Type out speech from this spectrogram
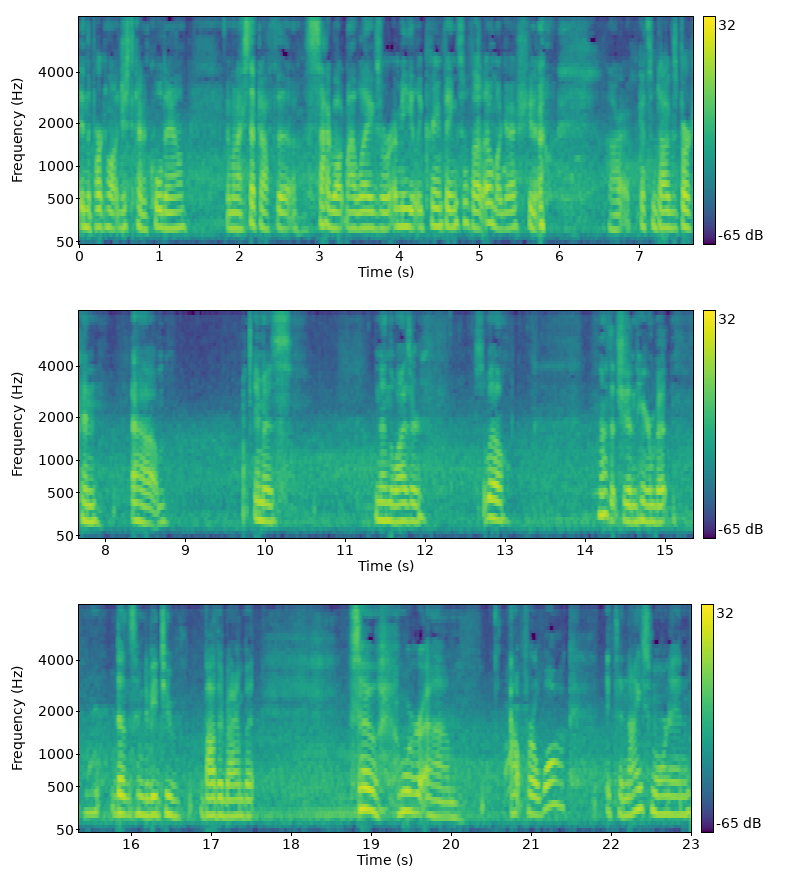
in the parking lot just to kind of cool down. And when I stepped off the sidewalk, my legs were immediately cramping. So I thought, oh my gosh, you know. All right, got some dogs barking. Um, Emma's none the wiser. So, well, not that she didn't hear him, but doesn't seem to be too bothered by him. But so we're um, out for a walk. It's a nice morning.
